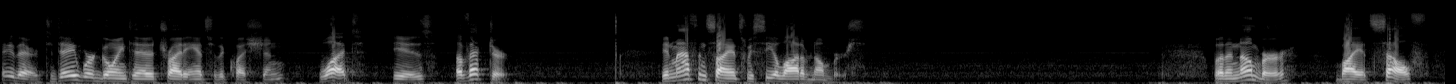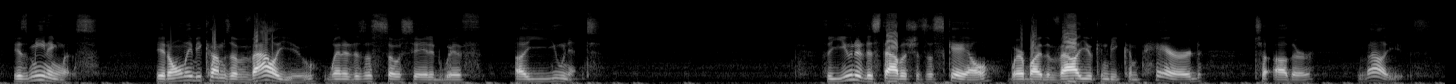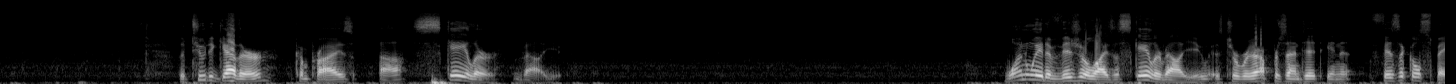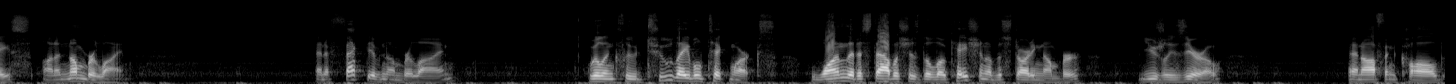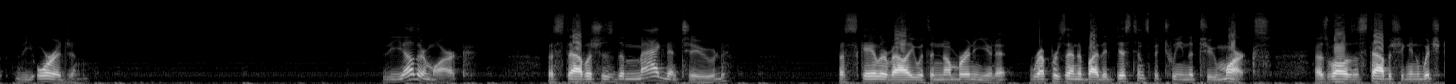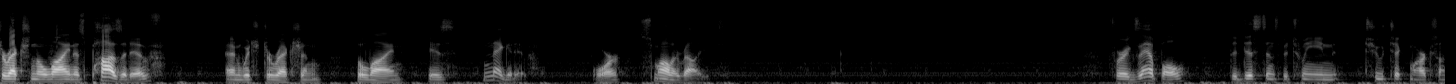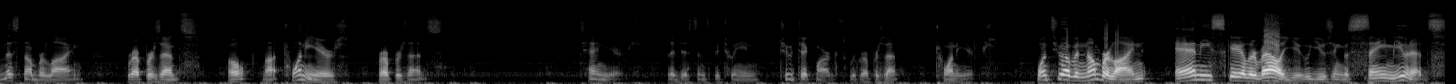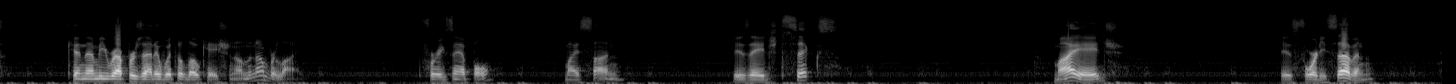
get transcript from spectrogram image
Hey there. Today we're going to try to answer the question, what is a vector? In math and science, we see a lot of numbers. But a number, by itself, is meaningless. It only becomes a value when it is associated with a unit. The unit establishes a scale whereby the value can be compared to other values. The two together comprise a scalar value. One way to visualize a scalar value is to represent it in physical space on a number line. An effective number line will include two labeled tick marks, one that establishes the location of the starting number, usually zero, and often called the origin. The other mark establishes the magnitude, a scalar value with a number and a unit, represented by the distance between the two marks, as well as establishing in which direction the line is positive and which direction the line is negative, or smaller values. For example, the distance between two tick marks on this number line represents, oh, not 20 years, represents 10 years. The distance between two tick marks would represent 20 years. Once you have a number line, any scalar value using the same units can then be represented with a location on the number line. For example, my son is aged 6. My age is 47.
